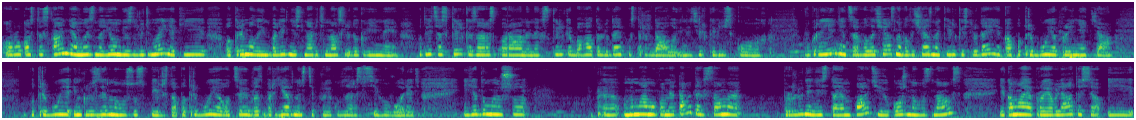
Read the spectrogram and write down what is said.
рукостискання ми знайомі з людьми, які отримали інвалідність навіть внаслідок війни. Подивіться, скільки зараз поранених, скільки багато людей постраждало, і не тільки військових. В Україні це величезна, величезна кількість людей, яка потребує прийняття. Потребує інклюзивного суспільства, потребує оцієї безбар'єрності, про яку зараз всі говорять. І я думаю, що е, ми маємо пам'ятати саме про людяність та емпатію кожного з нас, яка має проявлятися і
